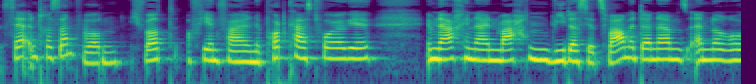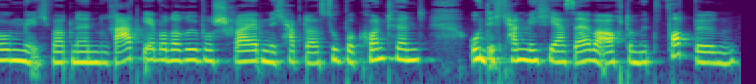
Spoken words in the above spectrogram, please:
sehr interessant werden. Ich werde auf jeden Fall eine Podcast-Folge im Nachhinein machen, wie das jetzt war mit der Namensänderung. Ich werde einen Ratgeber darüber schreiben. Ich habe da super Content und ich kann mich ja selber auch damit fortbilden.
